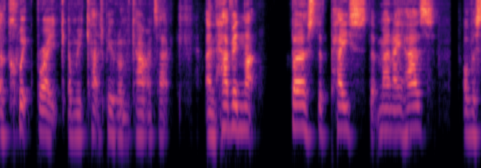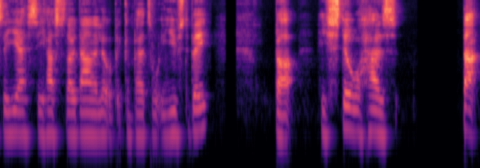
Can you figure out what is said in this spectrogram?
a quick break and we catch people on the counter attack. And having that burst of pace that Mane has, obviously yes, he has slowed down a little bit compared to what he used to be, but he still has that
